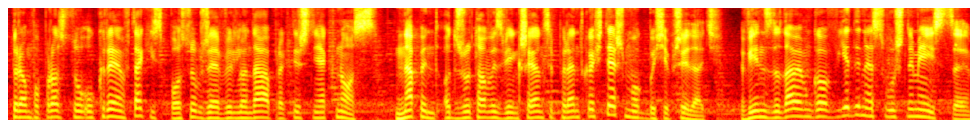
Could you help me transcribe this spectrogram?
którą po prostu ukryłem w taki sposób, że wyglądała praktycznie jak nos. Napęd odrzutowy zwiększający prędkość też mógłby się przydać, więc dodałem go w jedyne słuszne miejsce.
